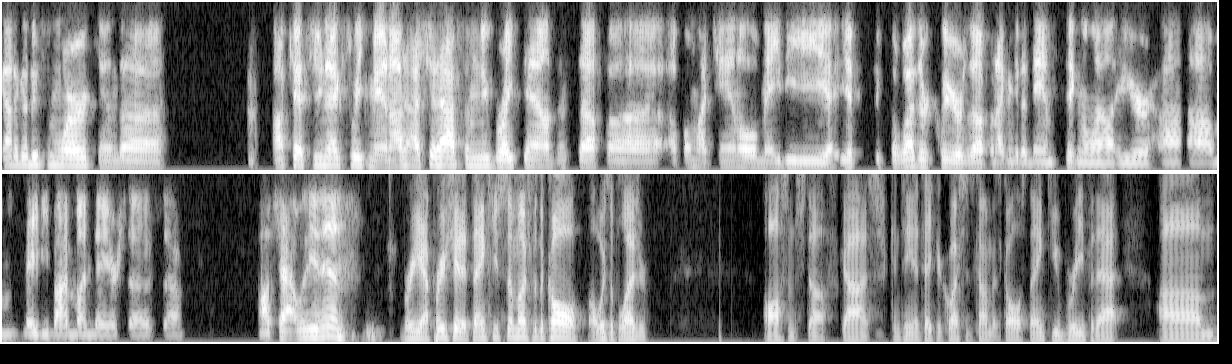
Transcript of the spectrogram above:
got to go do some work, and uh, I'll catch you next week, man. I, I should have some new breakdowns and stuff uh, up on my channel. Maybe if if the weather clears up and I can get a damn signal out here, uh, um, maybe by Monday or so. So I'll chat with you then. Bree, I appreciate it. Thank you so much for the call. Always a pleasure. Awesome stuff, guys. Continue to take your questions, comments, calls. Thank you, Bree, for that. Um,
